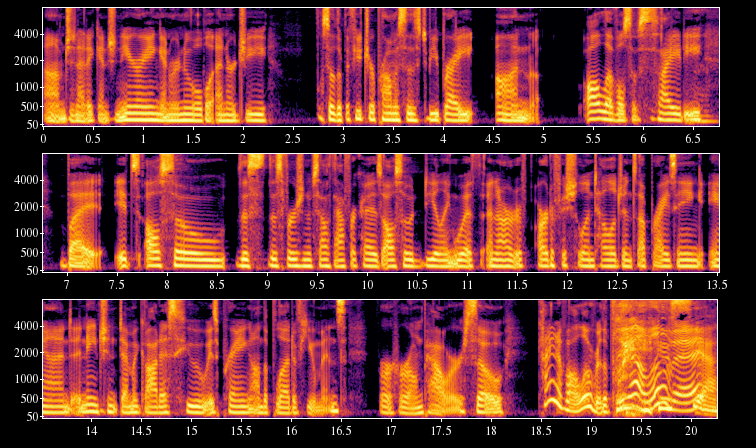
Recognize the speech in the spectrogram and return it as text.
um, genetic engineering and renewable energy. So that the future promises to be bright on all levels of society, but it's also this this version of South Africa is also dealing with an art, artificial intelligence uprising and an ancient demigoddess who is preying on the blood of humans for her own power. So kind of all over the place. Yeah, a little bit. yeah.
